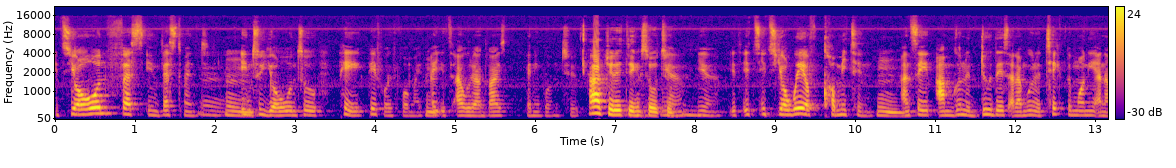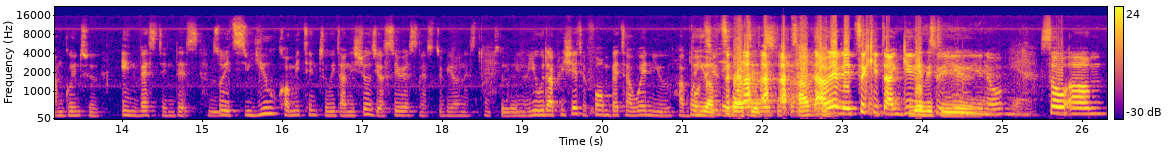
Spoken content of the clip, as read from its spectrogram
it's your own first investment mm. into your own, so pay, pay for the form. I, I, I would advise anyone to. I actually think so too. Yeah, yeah. It, it's, it's your way of committing mm. and saying, I'm going to do this and I'm going to take the money and I'm going to invest in this. Mm. So it's you committing to it, and it shows your seriousness. To be honest, absolutely. You know, you would appreciate a form better when you have when bought you it. Have bought it. that when they took it and give it, it, to, to you, you, you know. Yeah. So um,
